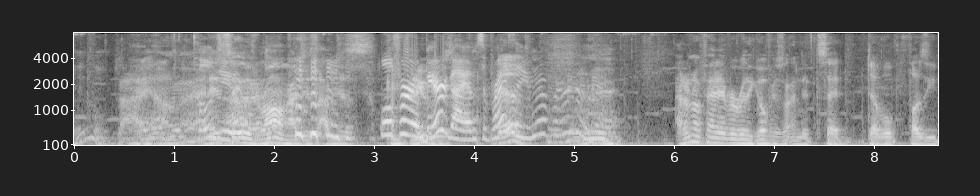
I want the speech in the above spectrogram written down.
Mm. I, I, don't- I Told didn't you. say it was wrong. I just, I'm just. Well, for a beer guy, I'm surprised Yeah. that you've never heard of it. I don't know if I'd ever really go for something that said double fuzzy.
